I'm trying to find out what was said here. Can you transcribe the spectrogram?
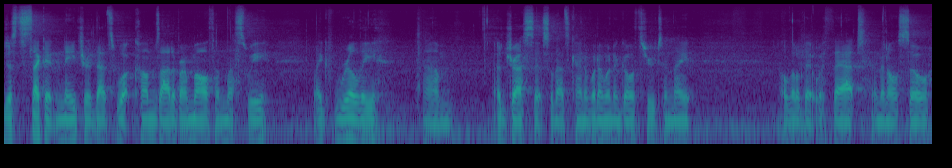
just second nature. That's what comes out of our mouth unless we like really um, address it. So that's kind of what I'm going to go through tonight, a little bit with that, and then also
